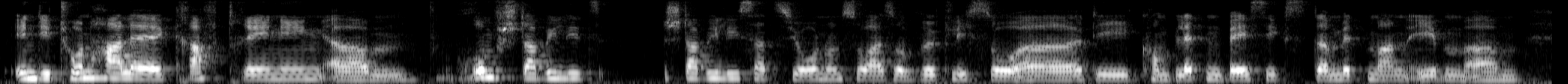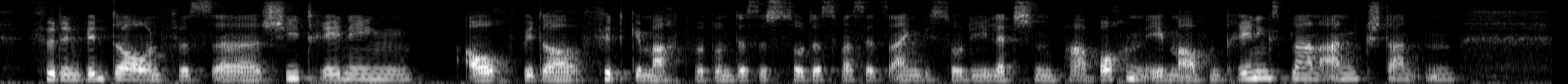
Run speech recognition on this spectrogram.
in die Turnhalle, Krafttraining, ähm, Rumpfstabilität Stabilisation und so, also wirklich so äh, die kompletten Basics, damit man eben ähm, für den Winter und fürs äh, Skitraining auch wieder fit gemacht wird. Und das ist so das, was jetzt eigentlich so die letzten paar Wochen eben auf dem Trainingsplan angestanden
